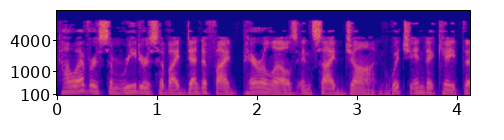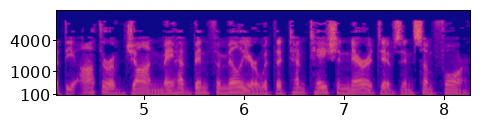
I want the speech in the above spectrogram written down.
However some readers have identified parallels inside John which indicate that the author of John may have been familiar with the temptation narratives in some form.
